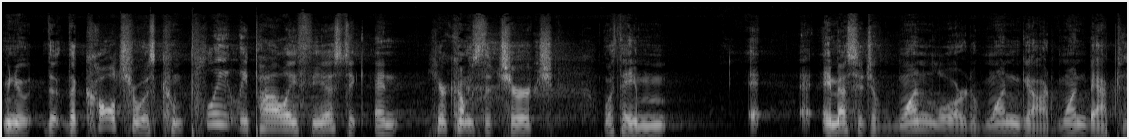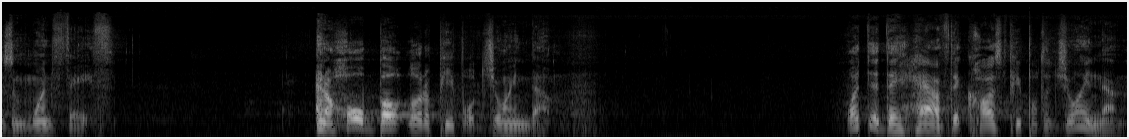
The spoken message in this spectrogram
I mean, the, the culture was completely polytheistic, and here comes the church with a, a message of one Lord, one God, one baptism, one faith. And a whole boatload of people joined them. What did they have that caused people to join them?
